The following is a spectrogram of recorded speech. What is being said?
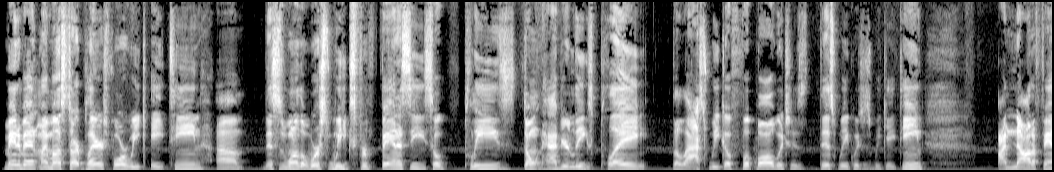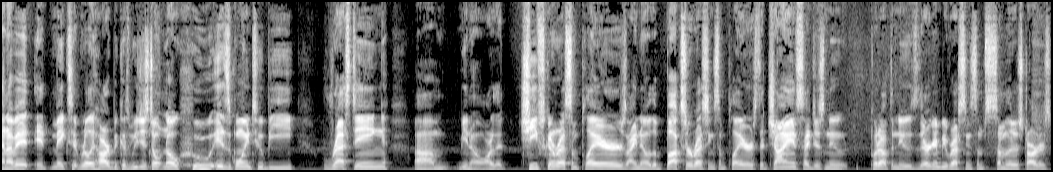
Main event, my must start players for week 18. Um, this is one of the worst weeks for fantasy, so please don't have your leagues play the last week of football, which is this week, which is week 18. I'm not a fan of it. It makes it really hard because we just don't know who is going to be resting um, you know, are the Chiefs going to rest some players? I know the Bucs are resting some players. The Giants, I just knew put out the news they're going to be resting some some of their starters.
